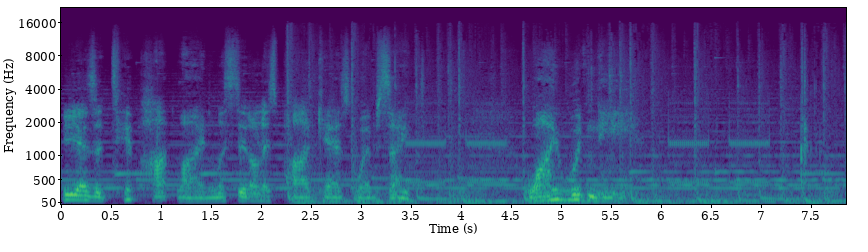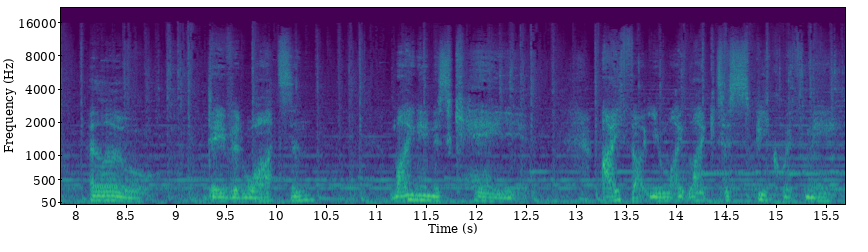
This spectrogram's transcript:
he has a tip hotline listed on his podcast website. Why wouldn't he? Hello, David Watson. My name is Kay. I thought you might like to speak with me.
